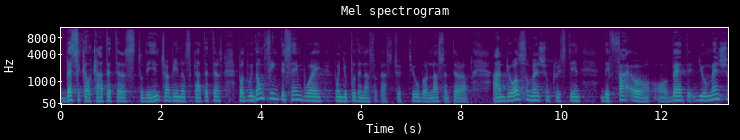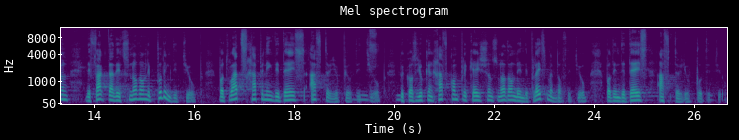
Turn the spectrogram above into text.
vesical catheters, to the intravenous catheters, but we don't think the same way when you put a nasogastric tube or nasoenteral. And you also mentioned, Christine, the fact, or, or Beth, you mentioned the fact that it's not only putting the tube, but what's happening the days after you put the tube. Because you can have complications not only in the placement of the tube, but in the days after you put the tube.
